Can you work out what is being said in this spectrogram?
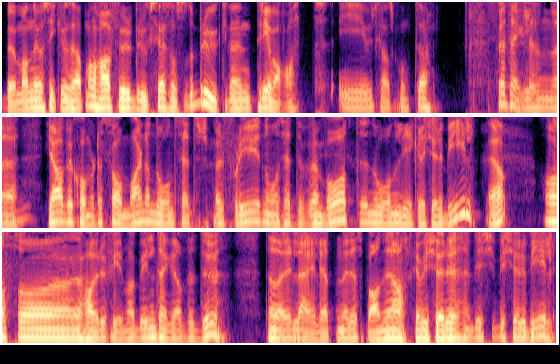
bør man jo sikre seg at man har full bruksrett også til å bruke den privat i utgangspunktet. Jeg tenker liksom, eh, Ja, vi kommer til sommeren, og noen setter seg på et fly, noen setter seg på en båt, noen liker å kjøre bil. Ja. Og så har du firmabilen tenker at du, den der leiligheten der i Spania, skal vi kjøre, vi, vi kjører bil?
